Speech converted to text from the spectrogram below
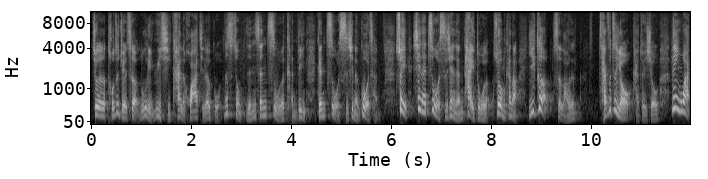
就是投资决策如你预期开了花结了果，那是种人生自我的肯定跟自我实现的过程。所以现在自我实现人太多了，所以我们看到一个是老人。财富自由，开退休。另外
